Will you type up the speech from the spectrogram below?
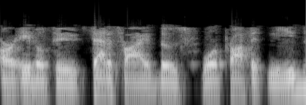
are able to satisfy those for-profit needs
